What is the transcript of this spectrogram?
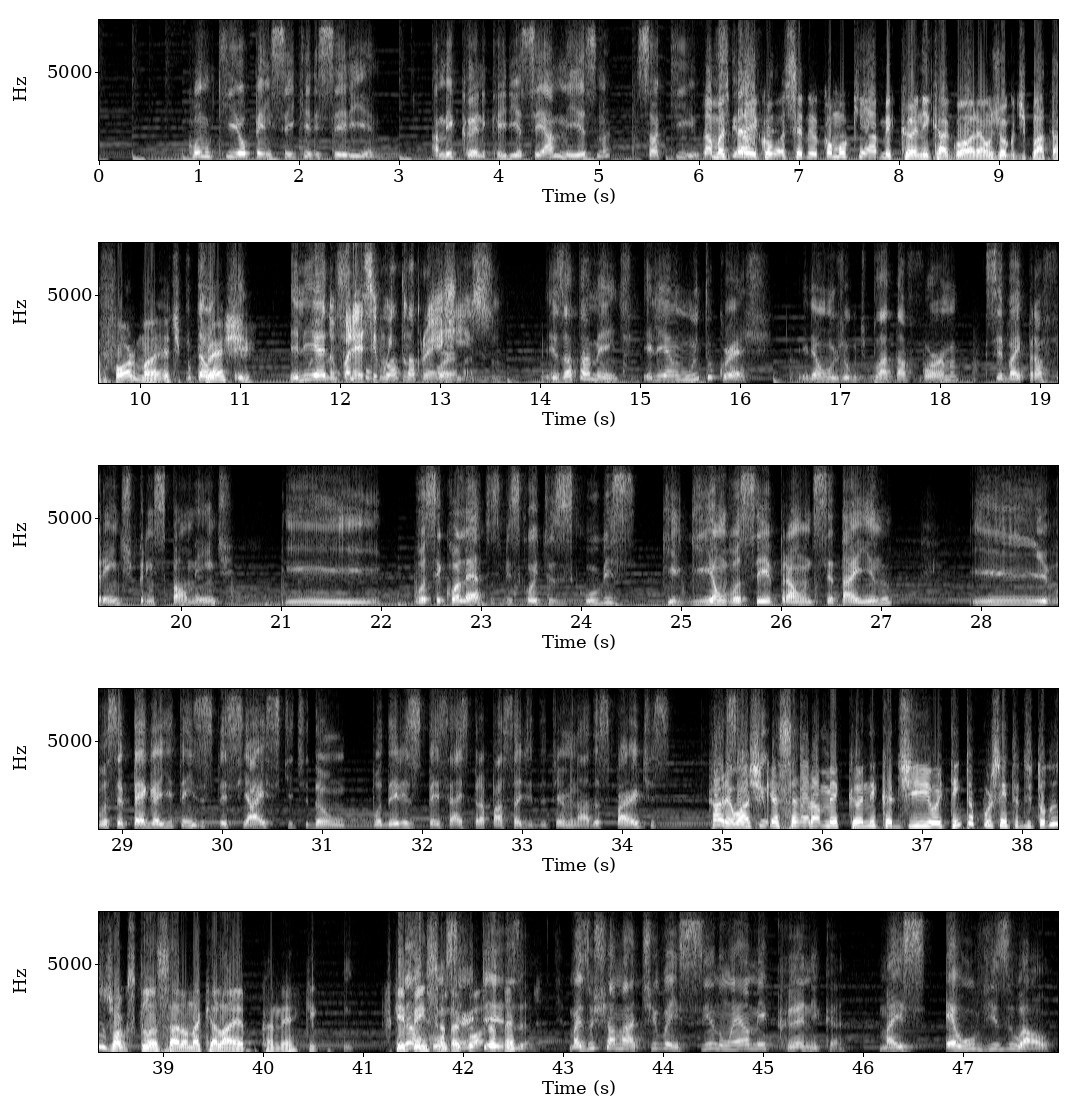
como que eu pensei que ele seria? A mecânica iria ser a mesma, só que. Não, mas peraí, como, como que é a mecânica agora? É um jogo de plataforma? É tipo então, Crash? Ele, ele é Não tipo parece muito um Crash isso. Exatamente. Ele é muito Crash. Ele é um jogo de plataforma que você vai para frente, principalmente, e você coleta os biscoitos Scoobies que guiam você para onde você tá indo. E você pega itens especiais que te dão poderes especiais para passar de determinadas partes. Cara, eu acho que... que... essa era a mecânica de 80% de todos os jogos que lançaram naquela época, né? Que fiquei não, pensando agora, né? Mas o chamativo em si não é a mecânica, mas é o visual.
